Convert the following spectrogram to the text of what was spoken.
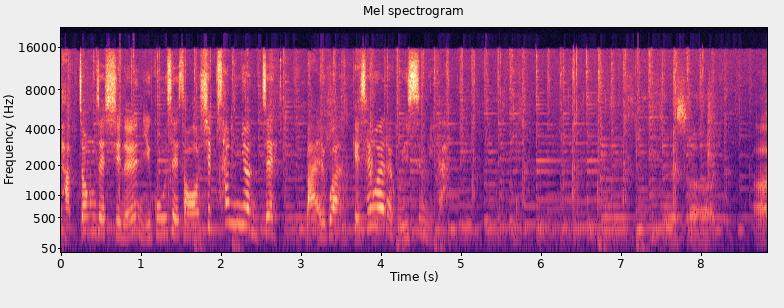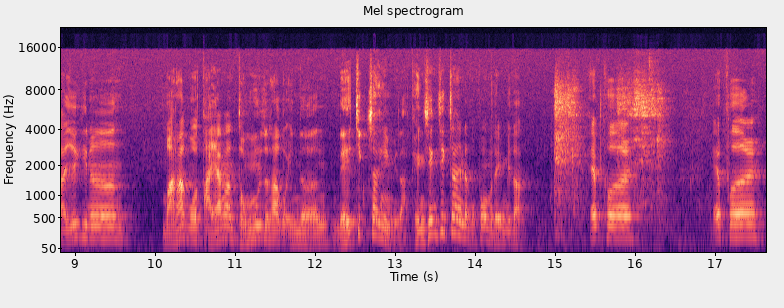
박정재 씨는 이곳에서 13년째 말과 함께 생활하고 있습니다. 그래서 아, 여기는 말하고 다양한 동물들하고 있는 내 직장입니다. 평생 직장이라고 보면 됩니다. 애플, 애플,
